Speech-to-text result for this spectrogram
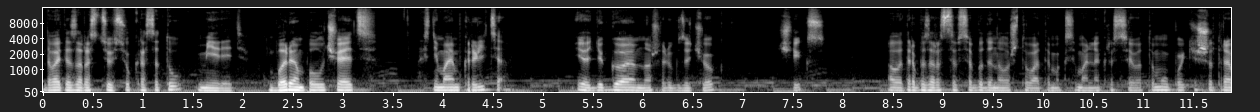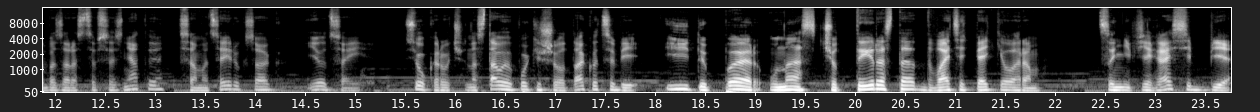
Давайте зараз цю всю красоту мірять. Беремо, виходить, знімаємо крильця і одягаємо наш рюкзачок. Чікс. Але треба зараз це все буде налаштувати максимально красиво. Тому поки що треба зараз це все зняти. Саме цей рюкзак і оцей. Все, коротше, наставив поки що отак от собі. І тепер у нас 425 кілограм. Це ніфіга собі.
